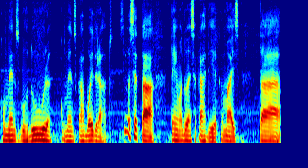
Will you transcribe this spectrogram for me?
com menos gordura, com menos carboidrato. Se você tá, tem uma doença cardíaca, mas está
